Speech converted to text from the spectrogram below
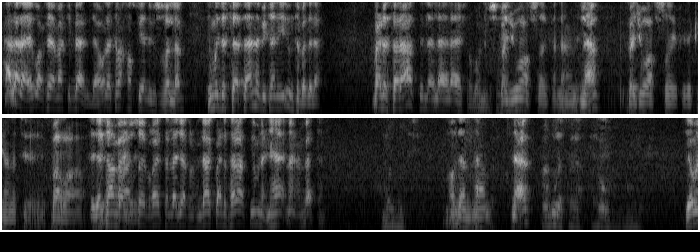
هذا لا يضع في أماكن باردة ولكن رخص فيها النبي صلى الله عليه وسلم لمدة ثلاثة النبي كان ينتبذ له. بعد الثلاث لا, لا, لا يشربه النبي صلى الله عليه بأجواء الصيف الآن وسلم نعم. بأجواء الصيف إذا كانت برا إذا كان بعد الصيف غير ثلاجات ونحو ذاك بعد ثلاث يمنع نهائي منعا باتا. نعم. نعم. هذول الثلاثة يوم. يوم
